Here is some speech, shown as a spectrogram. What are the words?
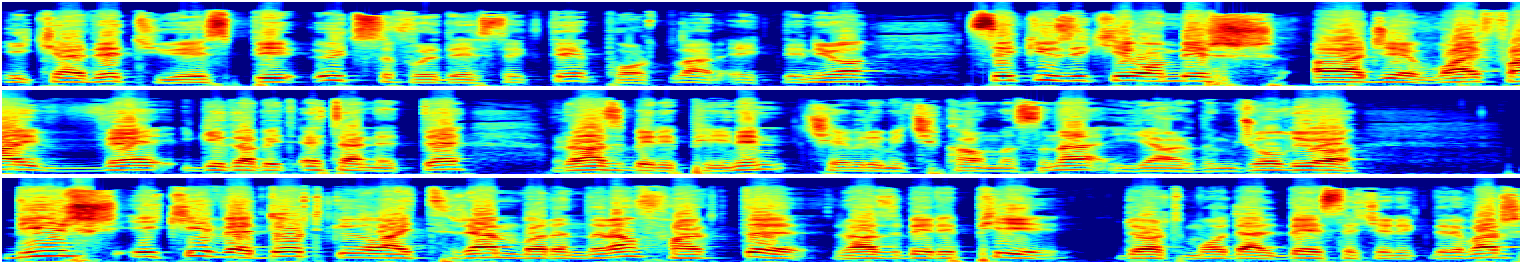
2 adet USB 3.0 destekli portlar ekleniyor. 802.11ac Wi-Fi ve Gigabit Ethernet'te Raspberry Pi'nin çevrimiçi kalmasına yardımcı oluyor. 1, 2 ve 4 GB RAM barındıran farklı Raspberry Pi 4 model B seçenekleri var.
